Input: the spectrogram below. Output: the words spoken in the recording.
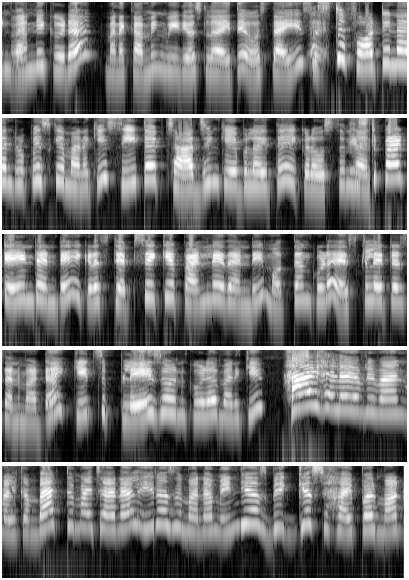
ఇంకా అన్ని కూడా మన కమింగ్ వీడియోస్లో అయితే వస్తాయి. జస్ట్ ఫార్టీ నైన్ రూపీస్కి మనకి సి టైప్ ఛార్జింగ్ కేబుల్ అయితే ఇక్కడ వస్తుంది నెక్స్ట్ పార్ట్ ఏంటంటే ఇక్కడ స్టెప్స్ ఎక్కే పని లేదండి. మొత్తం కూడా ఎస్కలేటర్స్ అన్నమాట. కిడ్స్ ప్లే జోన్ కూడా మనకి hi hello everyone welcome back to my channel ఈరోజు మనం India's biggest hyper mart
